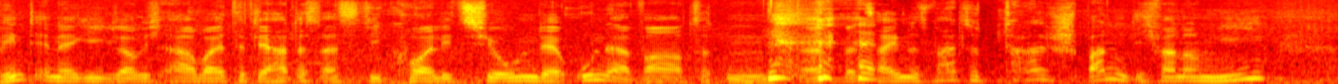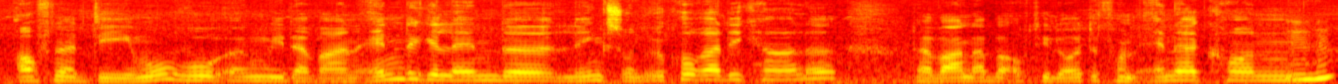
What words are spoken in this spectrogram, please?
Windenergie, glaube ich, arbeitet, der hat das als die Koalition der Unerwarteten äh, bezeichnet. Das war total spannend. Ich war noch nie auf einer Demo, wo irgendwie, da waren Ende Gelände Links- und Ökoradikale, da waren aber auch die Leute von Enercon mhm.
